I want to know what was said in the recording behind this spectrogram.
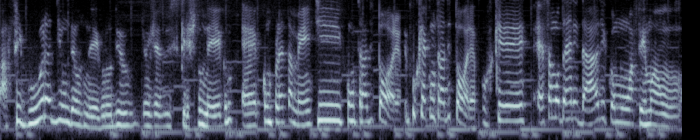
a figura de um Deus negro, de, de um Jesus Cristo negro, é completamente contraditória. E por que é contraditória? Porque essa modernidade, como afirmam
